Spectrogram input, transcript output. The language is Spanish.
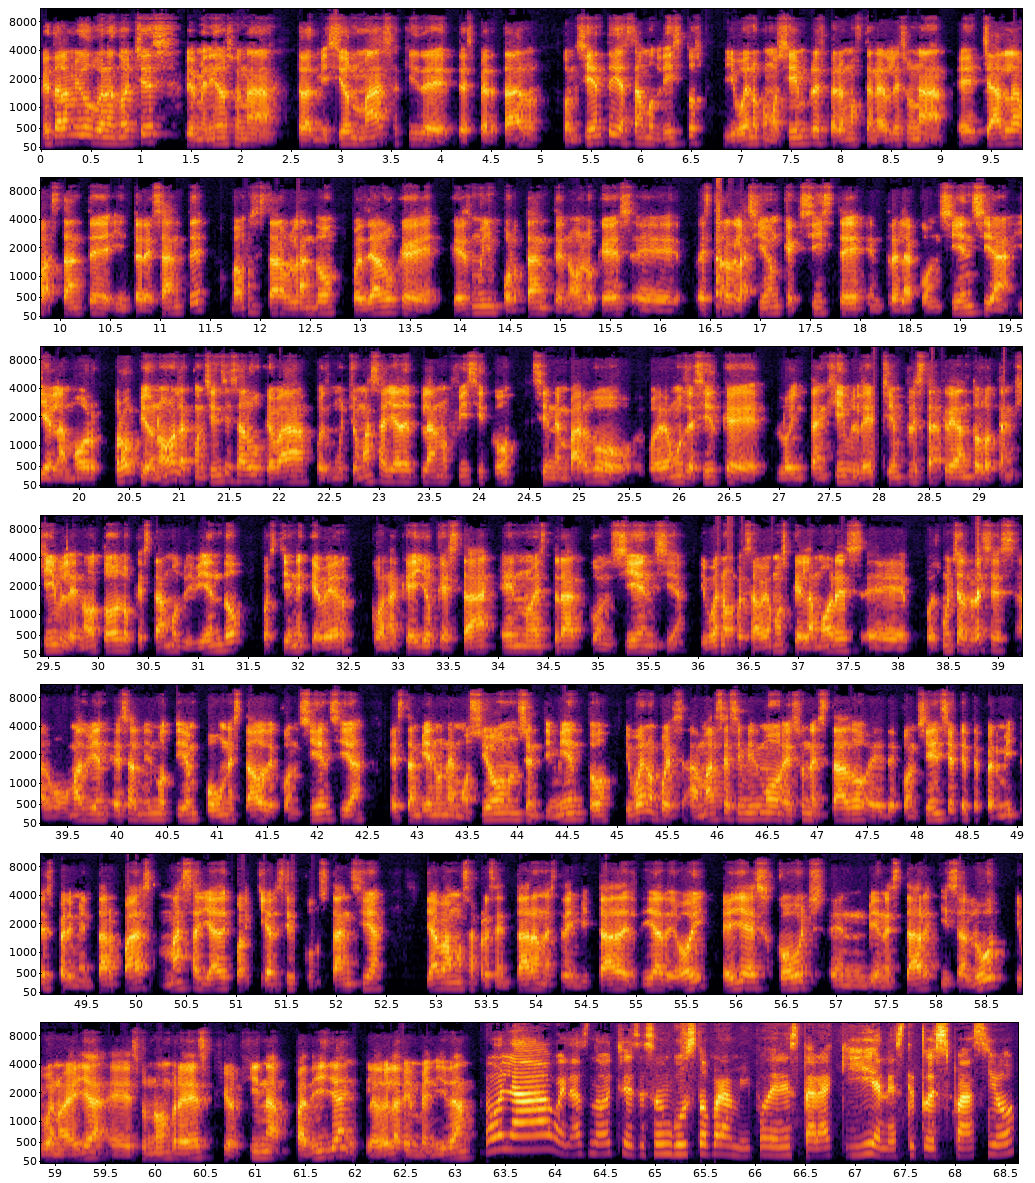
¿Qué tal amigos? Buenas noches. Bienvenidos a una transmisión más aquí de Despertar Consciente. Ya estamos listos y bueno, como siempre, esperemos tenerles una eh, charla bastante interesante vamos a estar hablando pues de algo que, que es muy importante, ¿no? Lo que es eh, esta relación que existe entre la conciencia y el amor propio, ¿no? La conciencia es algo que va pues mucho más allá del plano físico, sin embargo, podemos decir que lo intangible siempre está creando lo tangible, ¿no? Todo lo que estamos viviendo pues tiene que ver con aquello que está en nuestra conciencia. Y bueno, pues sabemos que el amor es, eh, pues muchas veces, algo más bien es al mismo tiempo un estado de conciencia, es también una emoción, un sentimiento. Y bueno, pues amarse a sí mismo es un estado eh, de conciencia que te permite experimentar paz más allá de cualquier circunstancia ya vamos a presentar a nuestra invitada del día de hoy. Ella es coach en bienestar y salud y bueno, ella, eh, su nombre es Georgina Padilla. Le doy la bienvenida. Hola, buenas noches. Es un gusto para mí poder estar aquí en este tu espacio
